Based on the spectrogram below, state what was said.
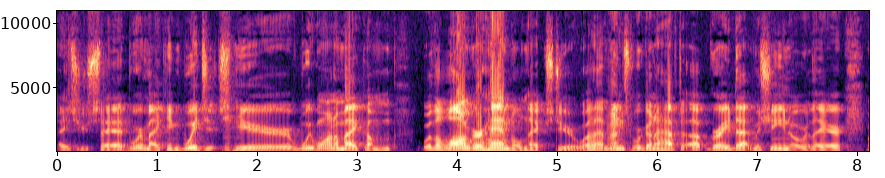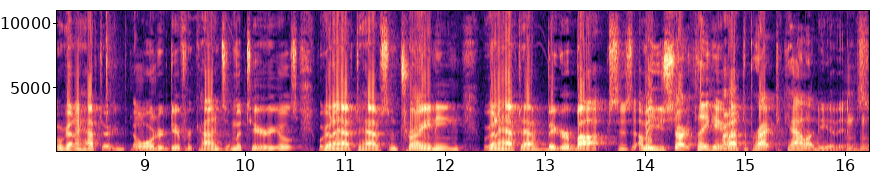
as you said, we're making widgets Mm-hmm. here. We want to make them with a longer handle next year. Well, that means we're going to have to upgrade that machine over there, and we're going to have to Mm-hmm. order different kinds of materials. We're going to have to have some training. We're going to have to have bigger boxes. I mean, you start thinking about the practicality of this. Mm-hmm.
